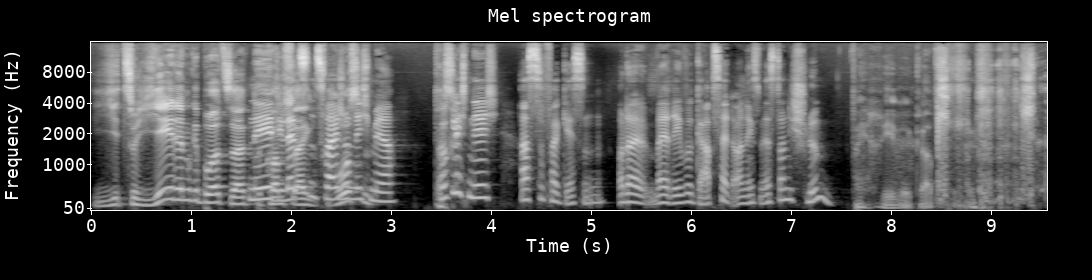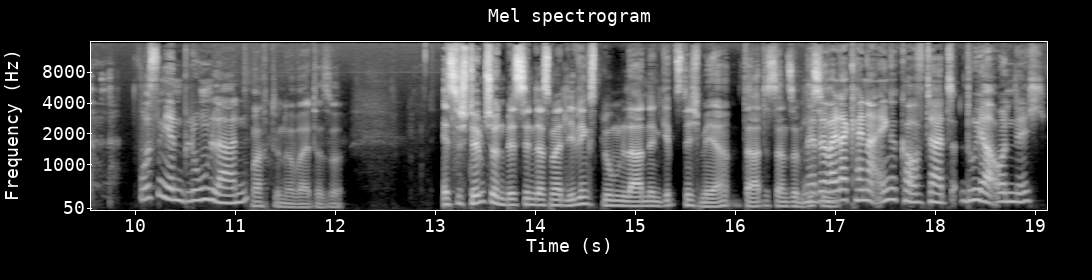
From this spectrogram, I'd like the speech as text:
je, zu jedem Geburtstag Nee, die letzten zwei schon nicht mehr. Das- Wirklich nicht. Hast du vergessen. Oder bei Rewe gab's halt auch nichts mehr. Ist doch nicht schlimm. Bei Rewe gab's. Wo ist denn hier ein Blumenladen? Mach du nur weiter so. Es stimmt schon ein bisschen, dass mein Lieblingsblumenladen, den gibt's nicht mehr. Da hat es dann so ein Na, bisschen. weil da keiner eingekauft hat. Du ja auch nicht.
